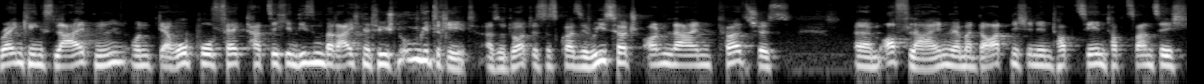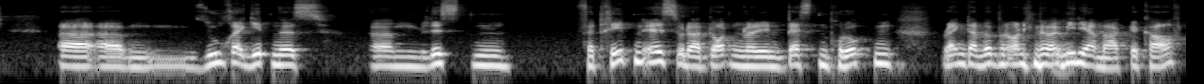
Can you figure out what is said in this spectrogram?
Rankings leiten. Und der Ropo-Effekt hat sich in diesem Bereich natürlich schon umgedreht. Also dort ist es quasi Research Online, Purchase ähm, Offline. Wenn man dort nicht in den Top 10, Top 20 äh, ähm, Suchergebnislisten ähm, vertreten ist oder dort unter den besten Produkten rankt, dann wird man auch nicht mehr beim Mediamarkt gekauft.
